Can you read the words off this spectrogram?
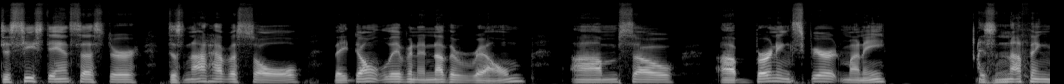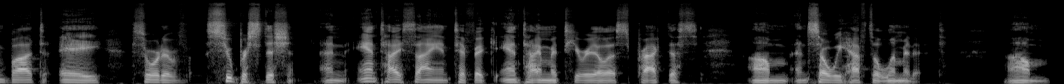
deceased ancestor does not have a soul, they don't live in another realm. Um, so, uh, burning spirit money is nothing but a sort of superstition, an anti scientific, anti materialist practice um, and so we have to limit it. Um,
